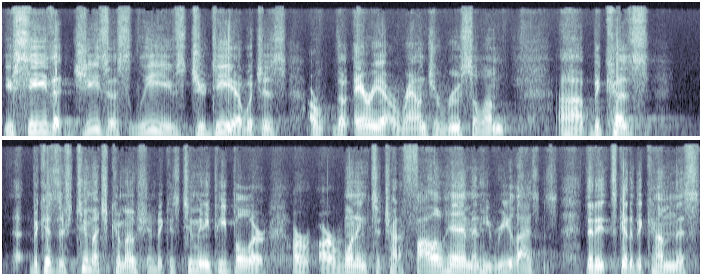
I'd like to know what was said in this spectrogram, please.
you see that Jesus leaves Judea, which is a, the area around Jerusalem, uh, because because there's too much commotion, because too many people are, are, are wanting to try to follow him, and he realizes that it's going to become this,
